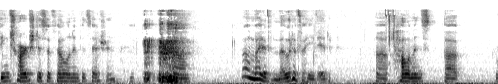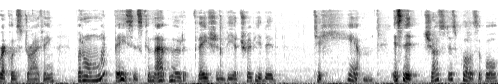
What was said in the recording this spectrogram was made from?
being charged as a felon in possession, uh, well, might have motivated uh, Holloman's reckless driving, but on what basis can that motivation be attributed to him? Isn't it just as plausible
